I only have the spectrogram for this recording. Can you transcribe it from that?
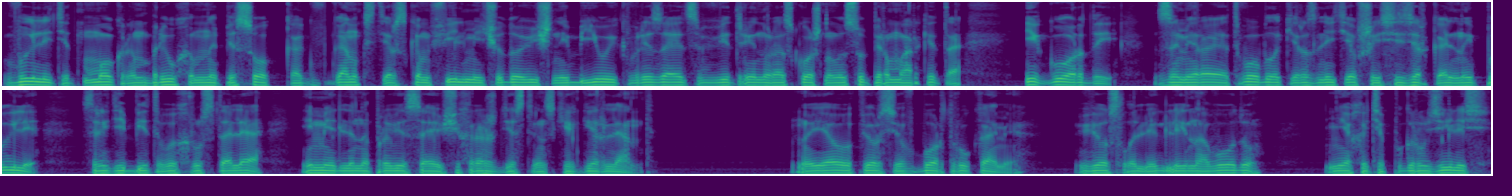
вылетит мокрым брюхом на песок, как в гангстерском фильме чудовищный Бьюик врезается в витрину роскошного супермаркета — и гордый, замирает в облаке разлетевшейся зеркальной пыли среди битого хрусталя и медленно провисающих рождественских гирлянд. Но я уперся в борт руками. Весла легли на воду, нехотя погрузились.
